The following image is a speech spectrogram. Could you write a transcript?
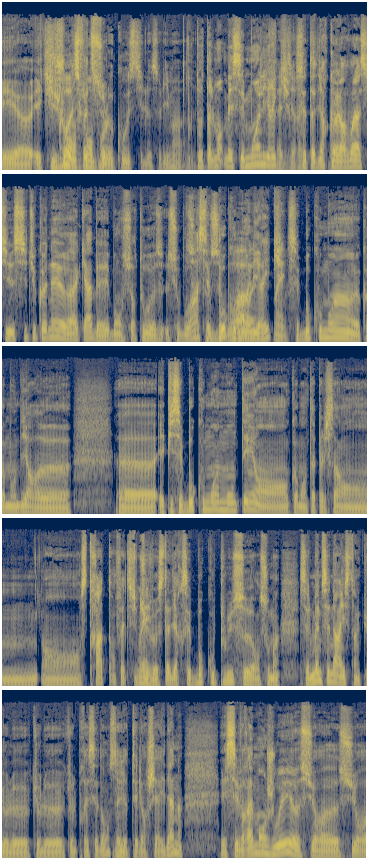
et, euh, et qui joue en fait pour le coup au style de Solima. Totalement, mais c'est moins lyrique. C'est-à-dire que alors voilà, si, si, tu connais euh, Akab et bon surtout Subura, c'est beaucoup moins lyrique, c'est beaucoup moins comment dire euh, et puis c'est beaucoup moins monté en comment t'appelles ça en, en strat en fait si tu veux. C'est-à-dire que c'est beaucoup plus euh, en sous-main. C'est le même scénariste hein, que, le, que, le, que le précédent, c'est-à-dire mm. Taylor Sheridan, et c'est vraiment joué euh, sur sur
